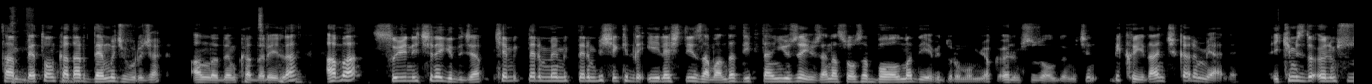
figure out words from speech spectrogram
Tam beton kadar damage vuracak anladığım kadarıyla. Ama suyun içine gideceğim. Kemiklerim memiklerim bir şekilde iyileştiği zaman da dipten yüze yüze nasıl olsa boğulma diye bir durumum yok ölümsüz olduğum için. Bir kıyıdan çıkarım yani. İkimiz de ölümsüz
